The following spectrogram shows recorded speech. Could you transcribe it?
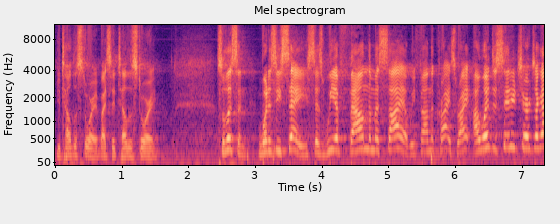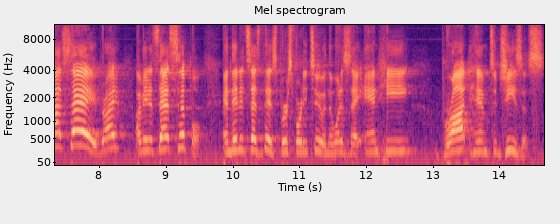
You tell the story. Everybody say, tell the story. So listen, what does he say? He says, We have found the Messiah. We found the Christ, right? I went to City Church, I got saved, right? I mean, it's that simple. And then it says this, verse 42, and then what does it say? And he brought him to Jesus.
